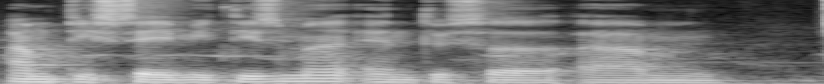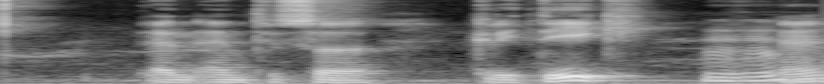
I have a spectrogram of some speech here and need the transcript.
antisemitisme en tussen, ehm, en, en tussen kritiek. Mhm.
